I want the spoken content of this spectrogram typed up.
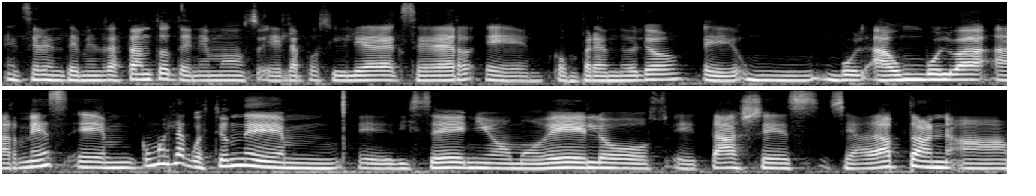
Excelente. Mientras tanto, tenemos eh, la posibilidad de acceder eh, comprándolo eh, un a un vulva arnés. Eh, ¿Cómo es la cuestión de mm, eh, diseño, modelos, talles? ¿Se adaptan a,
